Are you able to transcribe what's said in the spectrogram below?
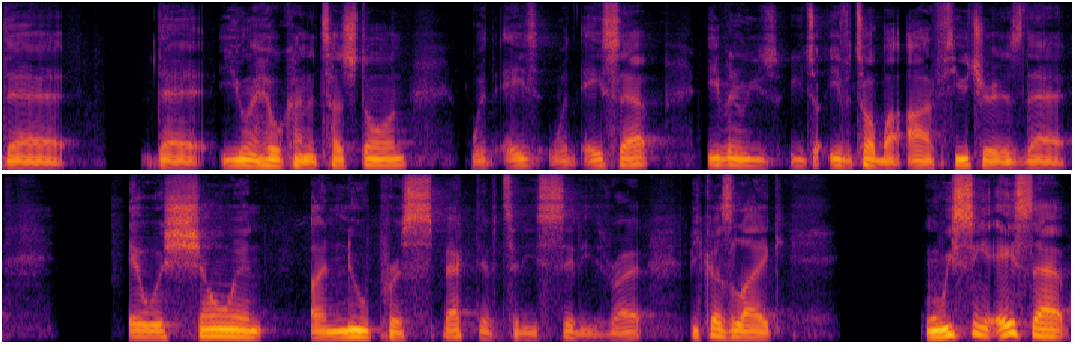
that that you and Hil kind of touched on with with ASAP, even you, you t- even talk about Odd Future, is that it was showing a new perspective to these cities, right? Because like when we see ASAP,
